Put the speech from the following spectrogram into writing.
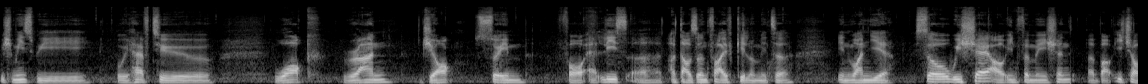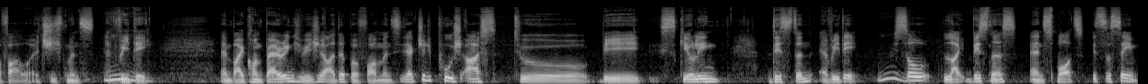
which means we we have to walk, run, jog, swim for at least uh, 1,005 kilometer in one year. So we share our information about each of our achievements every day. And by comparing with each other performance, it actually push us to be scaling distant every day. So like business and sports, it's the same.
